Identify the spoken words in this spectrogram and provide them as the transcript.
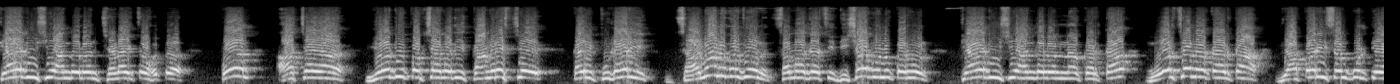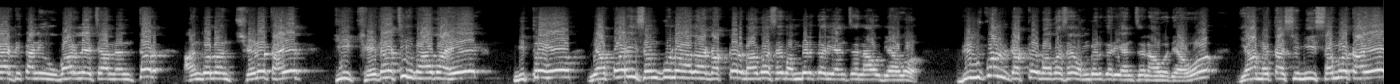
त्या दिवशी आंदोलन छेडायचं होतं. पण आजच्या या विरोधी पक्षामध्ये काँग्रेसचे काही पुढारी जाणून बुजून समाजाची दिशाभूल करून त्या दिवशी आंदोलन न करता मोर्चा न काढता व्यापारी संकुल ते या ठिकाणी उभारल्याच्या नंतर आंदोलन छेडत आहेत. ही खेदाची बाब आहे. मित्र हो व्यापारी संकुलाला डॉक्टर बाबासाहेब आंबेडकर यांचं नाव द्यावं. बिलकुल डॉक्टर बाबासाहेब आंबेडकर यांचं नाव द्यावं. या मताशी मी सहमत आहे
